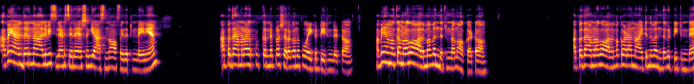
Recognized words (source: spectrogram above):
അപ്പൊ ഞാനിതൊരു നാല് വിസിൽ അടിച്ചതിന് ശേഷം ഗ്യാസ് ഒന്ന് ഓഫ് ചെയ്തിട്ടുണ്ടേനെ അപ്പൊ നമ്മളെ കുക്കറിന്റെ പ്രഷറൊക്കെ ഒന്ന് പോയി കിട്ടിയിട്ടുണ്ട് കേട്ടോ അപ്പൊ നമുക്ക് നമ്മളെ ഗോതമ്പ് വെന്തിട്ടുണ്ടോ നോക്കാം കേട്ടോ അപ്പൊ ഇതാ നമ്മളെ ഗോതമ്പൊക്കെ ഇവിടെ നന്നായിട്ട് ഇന്ന് വെന്ത് കിട്ടിയിട്ടുണ്ട്.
